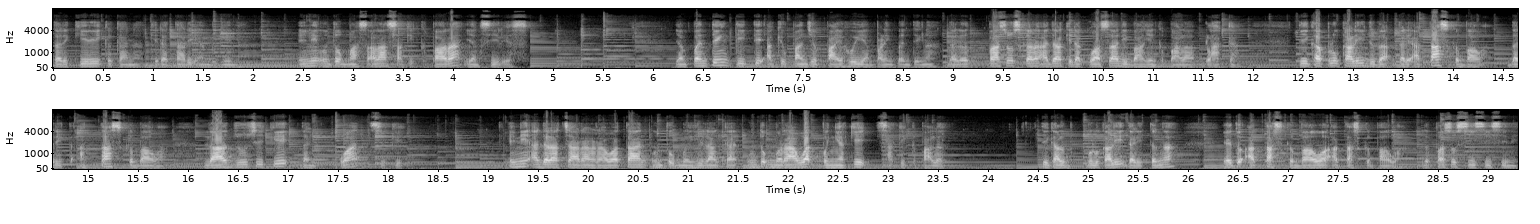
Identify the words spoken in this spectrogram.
Dari kiri ke kanan. Kita tarik yang begini. Ini untuk masalah sakit kepala yang serius. Yang penting titik acupuncture pai hui yang paling penting lah. Lalu lepas sekarang adalah kita kuasa di bahagian kepala belakang. 30 kali juga dari atas ke bawah. Dari atas ke bawah. Laju sikit dan kuat sikit. Ini adalah cara rawatan untuk menghilangkan, untuk merawat penyakit sakit kepala. 30 kali dari tengah, iaitu atas ke bawah, atas ke bawah. Lepas itu sisi sini.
